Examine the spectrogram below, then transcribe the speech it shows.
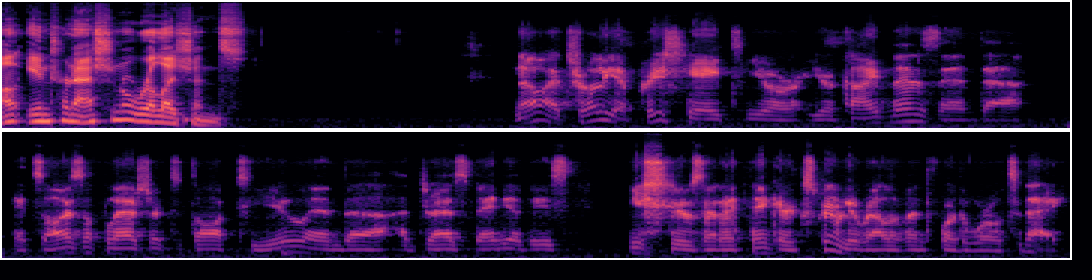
on international relations. No, I truly appreciate your your kindness, and uh, it's always a pleasure to talk to you and uh, address many of these issues that I think are extremely relevant for the world today.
